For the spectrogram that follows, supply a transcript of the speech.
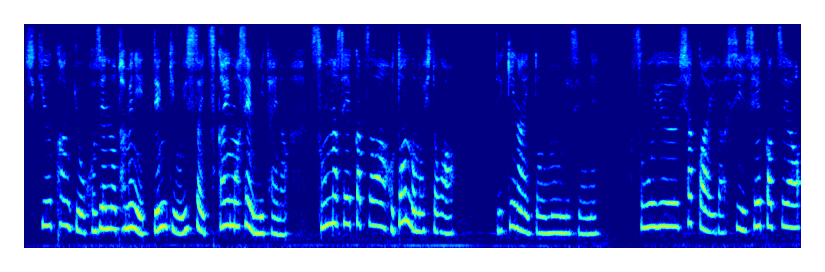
地球環境保全のために電気を一切使いませんみたいなそんな生活はほとんどの人ができないと思うんですよね。そういう社会だし生活や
